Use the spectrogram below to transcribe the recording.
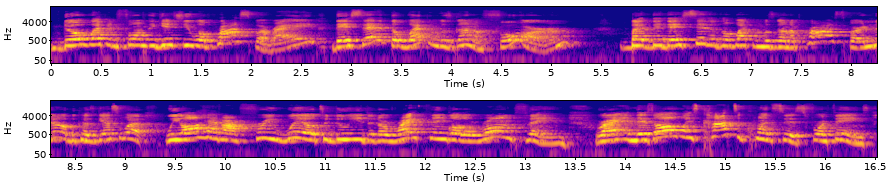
no weapon formed against you will prosper, right? They said the weapon was gonna form, but did they say that the weapon was going to prosper? No, because guess what? We all have our free will to do either the right thing or the wrong thing, right? And there's always consequences for things.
